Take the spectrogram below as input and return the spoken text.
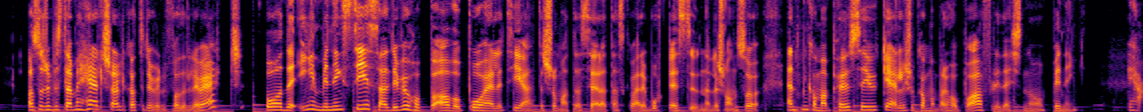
Altså, du bestemmer helt selv når du vil få det levert, og det er ingen bindingstid, så jeg driver og hopper av og på hele tida ettersom at jeg ser at jeg skal være borte en stund, eller sånn, så enten kan man pause i uke, eller så kan man bare hoppe av, fordi det er ikke noe binding. Ja,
